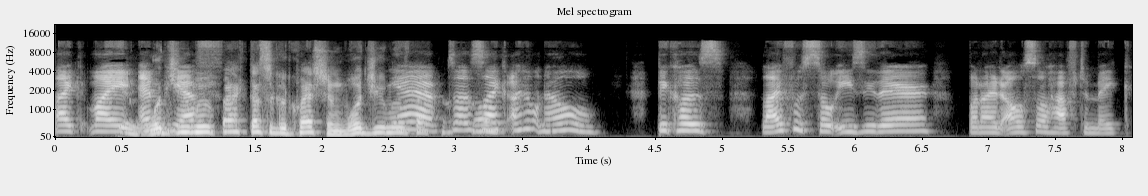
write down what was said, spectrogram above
Like my Yeah, Would you move back? That's a good question. Would you move back yeah. to So I was like, I don't know because life was so easy there, but I'd also have to make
